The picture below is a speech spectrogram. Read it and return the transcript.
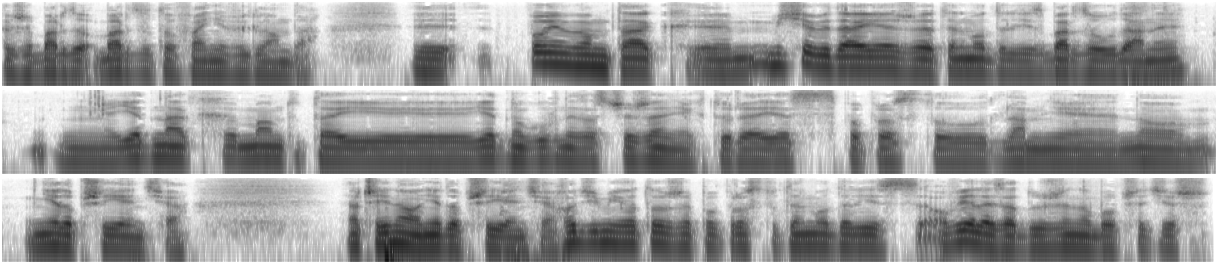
Także bardzo, bardzo to fajnie wygląda. Y, Powiem Wam tak, y, mi się wydaje, że ten model jest bardzo udany. Mm, Jednak mam tutaj y, jedno główne zastrzeżenie, które jest po prostu dla mnie no, nie do przyjęcia. Znaczy, no, nie do przyjęcia. Chodzi mi o to, że po prostu ten model jest o wiele za duży, no bo przecież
